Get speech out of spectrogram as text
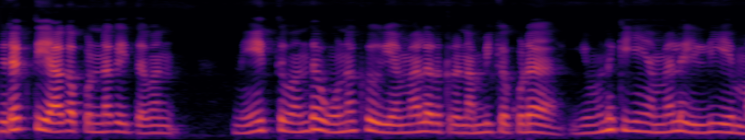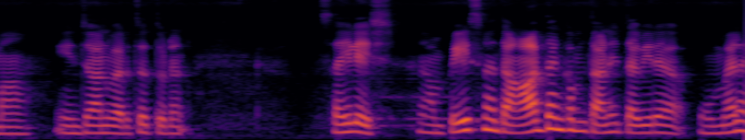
விரக்தியாக புன்னகைத்தவன் நேற்று வந்த உனக்கு என் மேலே இருக்கிற நம்பிக்கை கூட இவனுக்கு என் மேலே இல்லையேம்மா என்றான் வருத்தத்துடன். சைலேஷ் நான் பேசினது ஆதங்கம் தானே தவிர உன் மேலே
